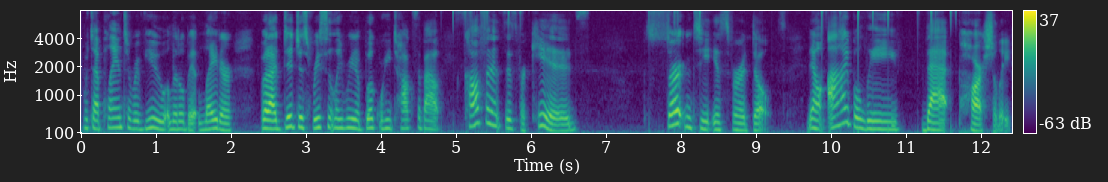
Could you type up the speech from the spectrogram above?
which I plan to review a little bit later, but I did just recently read a book where he talks about confidence is for kids, certainty is for adults. Now, I believe that partially.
